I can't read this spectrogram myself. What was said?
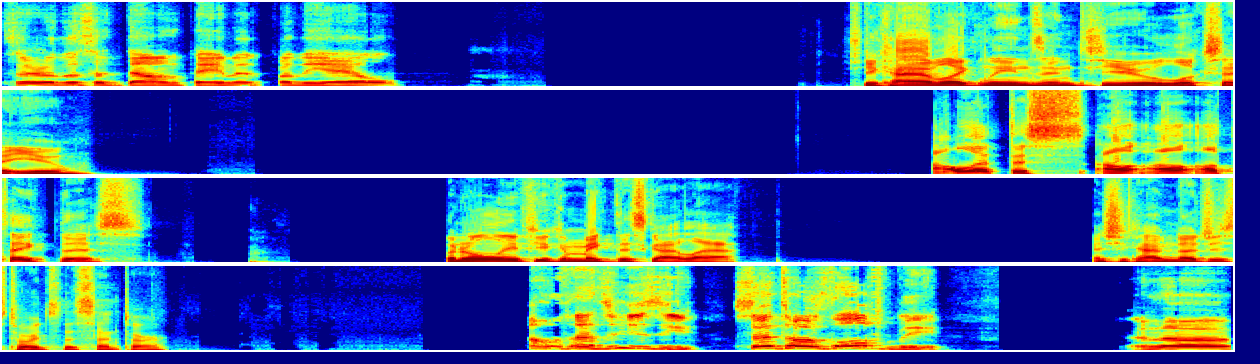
consider this a down payment for the ale. She kind of like leans into you, looks at you. I'll let this. I'll I'll I'll take this, but only if you can make this guy laugh. And she kind of nudges towards the centaur. Oh, that's easy. Centaurs love me. And uh,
